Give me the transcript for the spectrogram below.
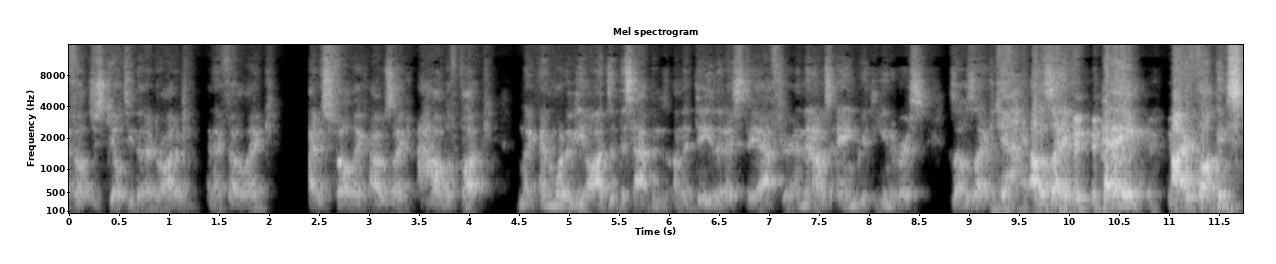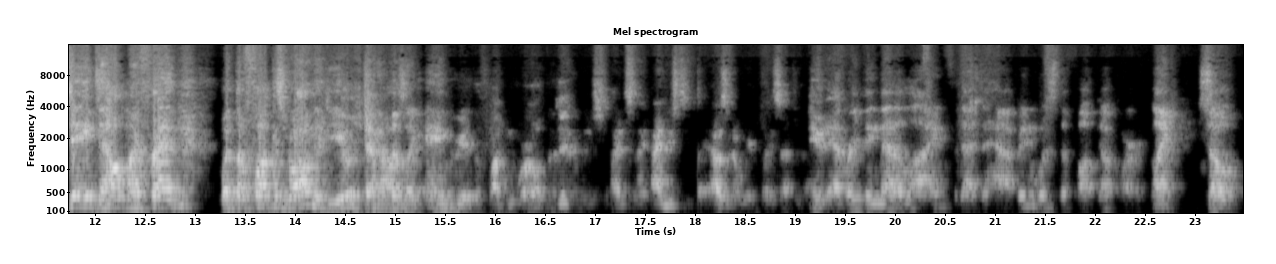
I felt just guilty that I brought him and I felt like I just felt like I was like how the fuck I'm like, and what are the odds that this happens on the day that I stay after? And then I was angry at the universe because I was like, yeah, I was like, hey, I fucking stayed to help my friend. What the fuck is wrong with you? Yeah. And I was like angry at the fucking world. And just, I just, I just, I was in a weird place after that. Dude, everything that aligned for that to happen was the fucked up part. Like, so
